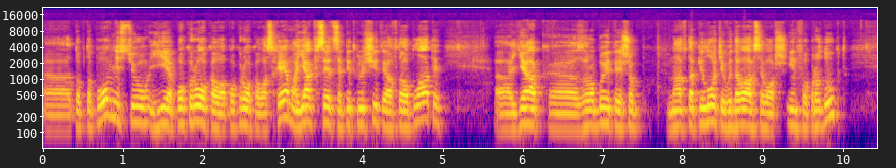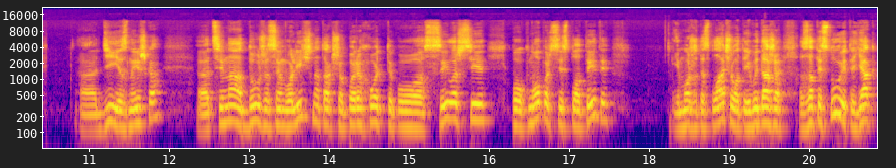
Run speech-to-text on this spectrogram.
Е, Тобто повністю є покрокова, покрокова схема, як все це підключити автооплати, як зробити, щоб на автопілоті видавався ваш інфопродукт. Діє знижка. Ціна дуже символічна, так що переходьте по силочці, по кнопочці сплатити. І можете сплачувати, і ви навіть затестуєте, як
